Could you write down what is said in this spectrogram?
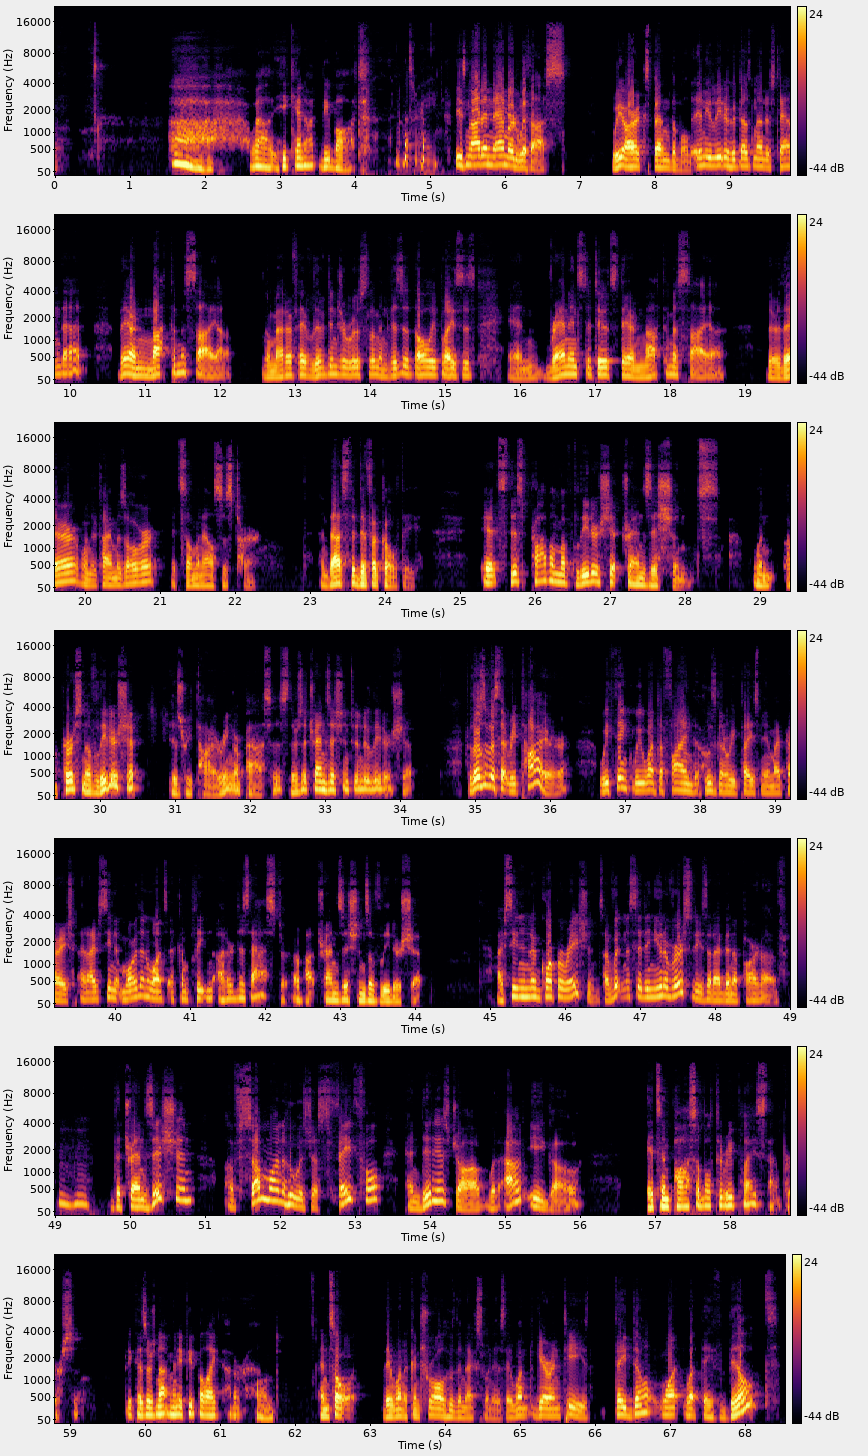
ah, well, he cannot be bought. That's right. He's not enamored with us. We are expendable. Any leader who doesn't understand that, they are not the Messiah. No matter if they've lived in Jerusalem and visited the holy places and ran institutes, they are not the Messiah. They're there when their time is over, it's someone else's turn. And that's the difficulty. It's this problem of leadership transitions. When a person of leadership is retiring or passes, there's a transition to a new leadership. For those of us that retire, we think we want to find who's going to replace me in my parish. And I've seen it more than once a complete and utter disaster about transitions of leadership. I've seen it in corporations, I've witnessed it in universities that I've been a part of. Mm-hmm. The transition of someone who was just faithful and did his job without ego, it's impossible to replace that person because there's not many people like that around. And so they want to control who the next one is. They want guarantees. They don't want what they've built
